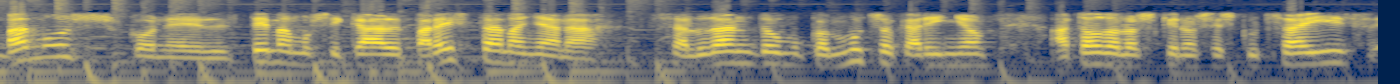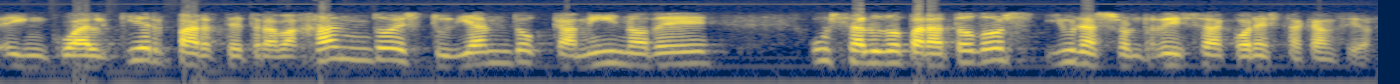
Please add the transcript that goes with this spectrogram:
Vamos con el tema musical para esta mañana, saludando con mucho cariño a todos los que nos escucháis en cualquier parte, trabajando, estudiando, camino de... Un saludo para todos y una sonrisa con esta canción.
